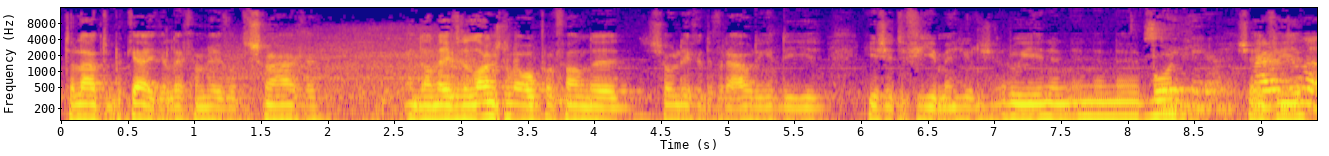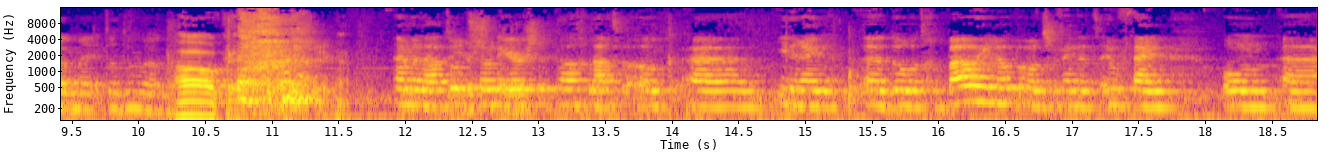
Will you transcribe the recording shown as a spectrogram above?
te laten bekijken. Leg hem even op de schragen. En dan even de langslopen van de, zo liggen de verhoudingen. Die, hier zitten vier met jullie roeien in een, in een boord. Maar dat doen we ook. Met, dat doen we ook. Oh, oké. Okay. ja. En we laten op zo'n eerste dag laten we ook uh, iedereen uh, door het gebouw heen lopen. Want ze vinden het heel fijn om uh,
